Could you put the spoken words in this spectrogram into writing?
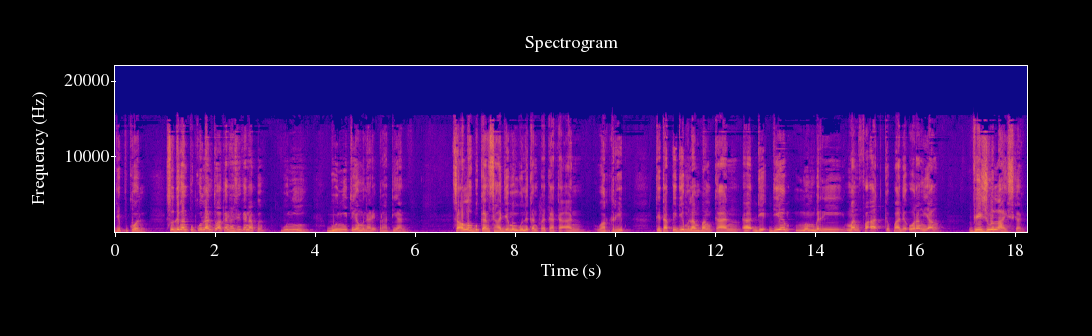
dia pukul. So dengan pukulan tu akan hasilkan apa? Bunyi. Bunyi tu yang menarik perhatian. So Allah bukan sahaja menggunakan perkataan wadrib tetapi dia melambangkan uh, dia, dia memberi manfaat kepada orang yang visualize kan.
